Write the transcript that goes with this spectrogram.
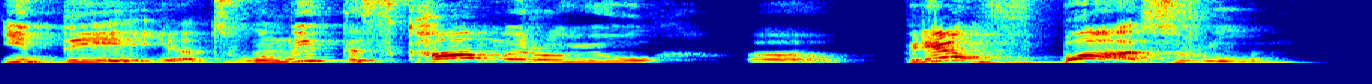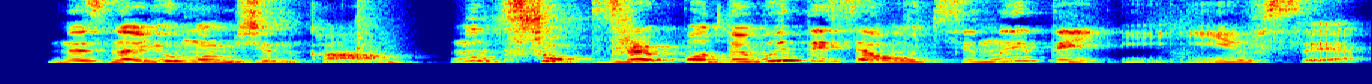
ідея дзвонити з камерою е, прямо в базру незнайомим жінкам. Ну, щоб вже подивитися, оцінити і, і все.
